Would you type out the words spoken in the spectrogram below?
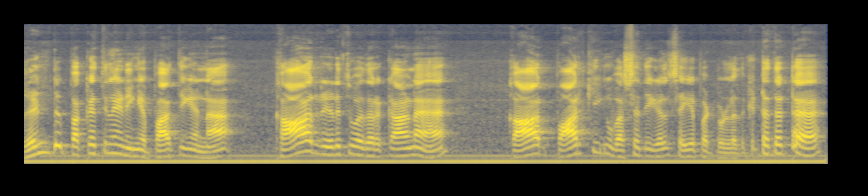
ரெண்டு பக்கத்தில் நீங்கள் பார்த்தீங்கன்னா கார் நிறுத்துவதற்கான கார் பார்க்கிங் வசதிகள் செய்யப்பட்டுள்ளது. கிட்டத்தட்ட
